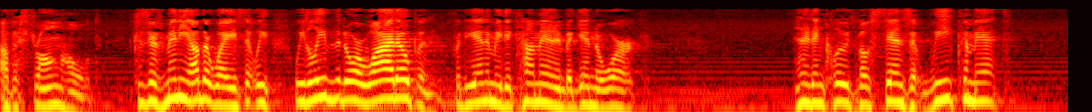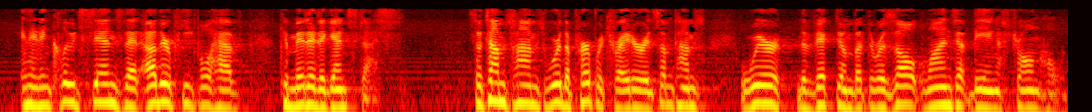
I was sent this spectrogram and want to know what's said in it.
of a stronghold. Because there's many other ways that we, we leave the door wide open for the enemy to come in and begin to work. And it includes both sins that we commit, and it includes sins that other people have committed against us. So sometimes we're the perpetrator and sometimes we're the victim, but the result winds up being a stronghold.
